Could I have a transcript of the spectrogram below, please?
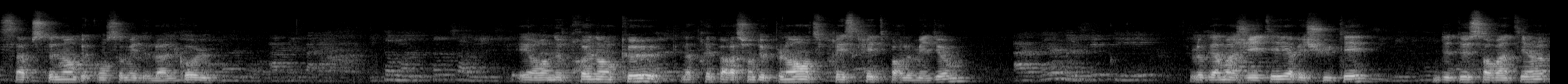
s'abstenant de consommer de l'alcool et en ne prenant que la préparation de plantes prescrites par le médium, le gamma GT avait chuté de 221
